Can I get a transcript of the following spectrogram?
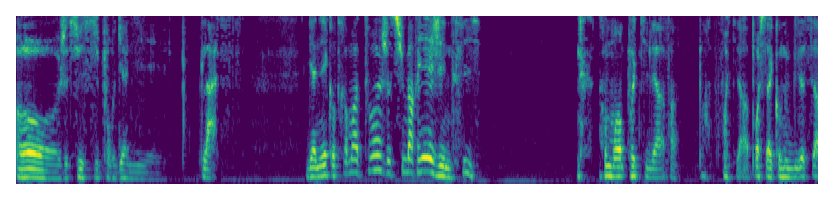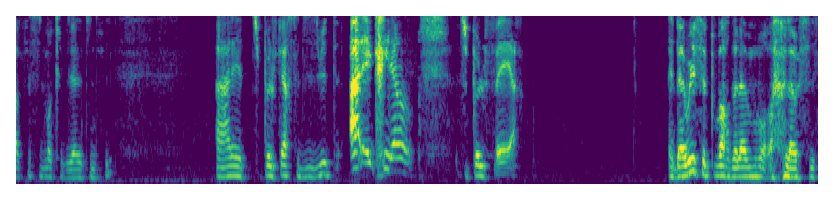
Oh, je suis ici pour gagner. Classe. Gagner, contrairement à toi, je suis marié, j'ai une fille. Au moins, point qu'il est. Enfin, point qu'il est rapproché, c'est qu'on oublie assez facilement que est une fille. Allez, tu peux le faire, c'est 18. Allez, Krillin Tu peux le faire. Eh ben oui, c'est le pouvoir de l'amour, là aussi.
